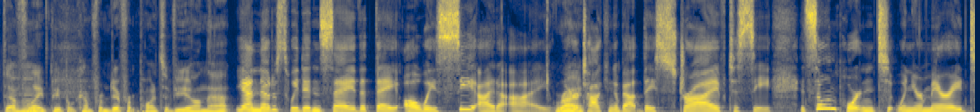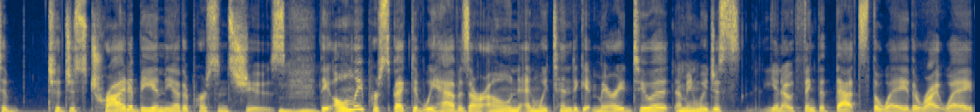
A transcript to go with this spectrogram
definitely. Mm-hmm. People come from different points of view on that. Yeah, notice we didn't say that they always see eye to eye. Right. We were talking about they strive to see. It's so important to, when you're married to to just try to be in the other person's shoes. Mm-hmm. The only perspective we have is our own, and we tend to get married to it. I mm-hmm. mean, we just you know think that that's the way, the right way,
